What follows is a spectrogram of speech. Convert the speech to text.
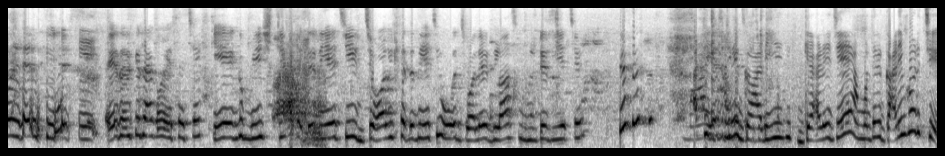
উল্টে দিয়েছি। এদেরকে দেখো এসেছে কেক মিষ্টি খেতে দিয়েছি জল খেতে দিয়েছি ও জলের গ্লাস উল্টে দিয়েছে। ঠিক আছে, গাড়ি গ্যারেজে আমাদের গাড়ি ভরছে?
